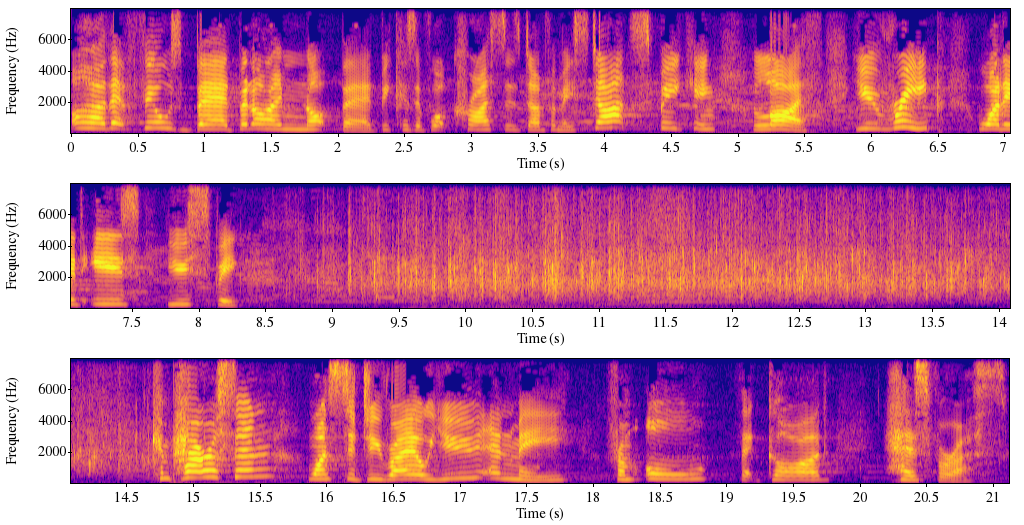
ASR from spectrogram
Oh, that feels bad, but I'm not bad because of what Christ has done for me. Start speaking life. You reap what it is you speak. Comparison wants to derail you and me from all that God has for us.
